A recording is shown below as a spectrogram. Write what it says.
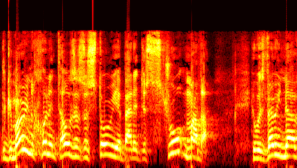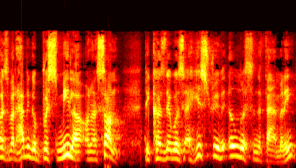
The Gemara in Chulin tells us a story about a distraught mother who was very nervous about having a bris milah on her son because there was a history of illness in the family,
